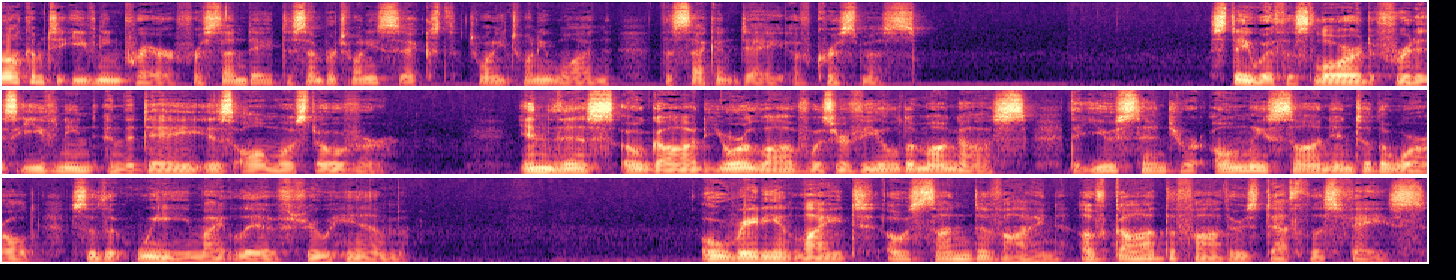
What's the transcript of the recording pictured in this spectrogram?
Welcome to evening prayer for Sunday, December 26th, 2021, the second day of Christmas. Stay with us, Lord, for it is evening and the day is almost over. In this, O God, your love was revealed among us, that you sent your only Son into the world so that we might live through him. O radiant light, O Sun divine, of God the Father's deathless face,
